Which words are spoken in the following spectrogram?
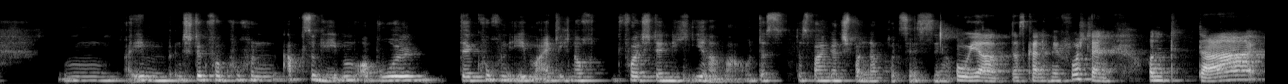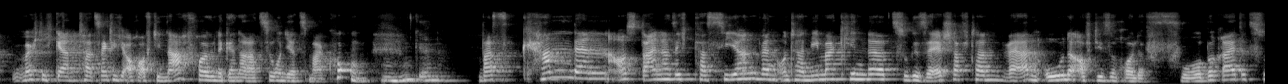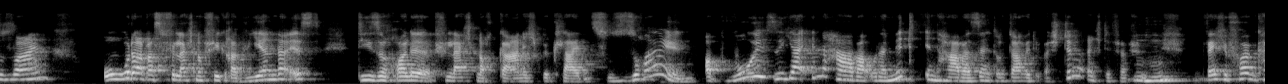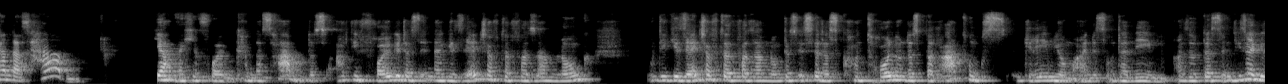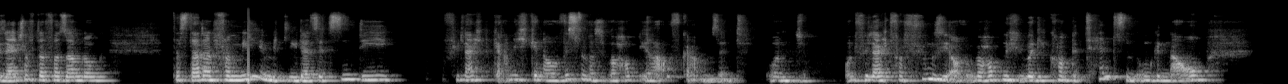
mh, eben ein Stück vom Kuchen abzugeben, obwohl der Kuchen eben eigentlich noch vollständig ihrer war. Und das, das war ein ganz spannender Prozess. Ja. Oh ja, das kann ich mir vorstellen. Und da möchte ich gerne tatsächlich auch auf die nachfolgende Generation jetzt mal gucken. Mhm, gerne. Was kann denn aus deiner Sicht passieren, wenn Unternehmerkinder zu Gesellschaftern werden, ohne auf diese Rolle vorbereitet zu sein? Oder was vielleicht noch viel gravierender ist, diese Rolle vielleicht noch gar nicht bekleiden zu sollen, obwohl sie ja Inhaber oder Mitinhaber sind und damit über Stimmrechte verfügen. Mhm. Welche Folgen kann das haben? Ja, welche Folgen kann das haben? Das hat die Folge, dass in der Gesellschafterversammlung und die Gesellschafterversammlung, das ist ja das Kontroll- und das Beratungsgremium eines Unternehmens. Also, dass in dieser Gesellschafterversammlung, dass da dann Familienmitglieder sitzen, die vielleicht gar nicht genau wissen, was überhaupt ihre Aufgaben sind. Und, und vielleicht verfügen sie auch überhaupt nicht über die Kompetenzen, um genau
